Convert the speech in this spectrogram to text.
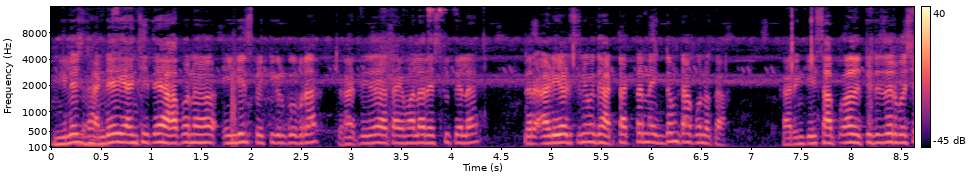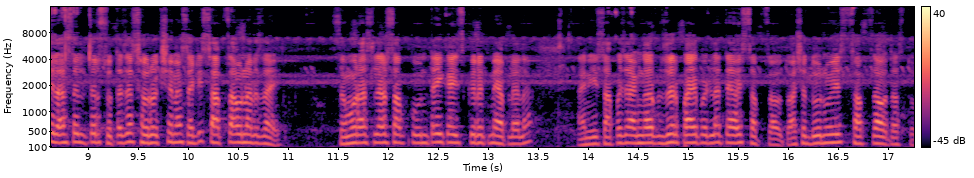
निलेश धांडे यांची ते आपण इंडियन स्पेक्टिकल कोबरा रात्रीच्या टायमाला रेस्क्यू केला तर अडीअडचणीमध्ये हात टाकताना एकदम टाकू नका. कारण की साप तिथे जर बसेल असेल तर स्वतःच्या संरक्षणासाठी साप चावणारच आहे. समोर असल्यावर साप कोणताही काहीच करत नाही आपल्याला. आणि सापाच्या अंगावर जर पाय पडला त्यावेळेस साप चावतो. अशा दोन वेळेस साप चावत असतो.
